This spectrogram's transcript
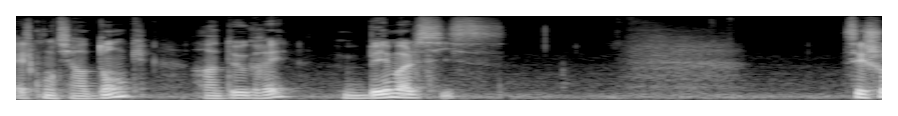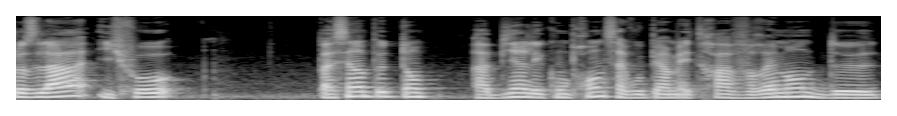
elle contient donc un degré bémol 6. Ces choses-là, il faut passer un peu de temps à bien les comprendre, ça vous permettra vraiment de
